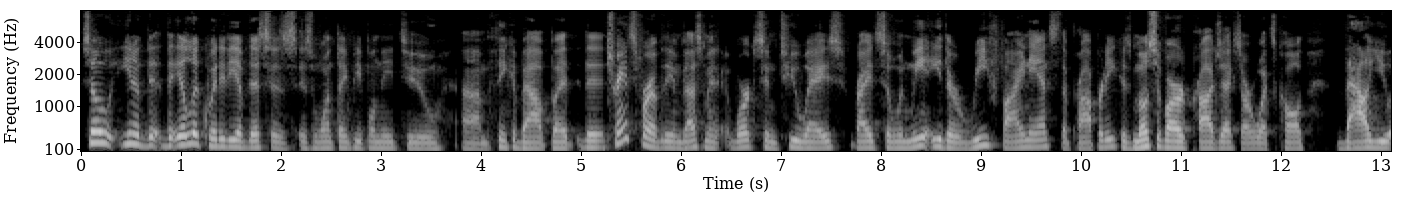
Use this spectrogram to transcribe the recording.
So you know the, the illiquidity of this is is one thing people need to um, think about, but the transfer of the investment works in two ways, right? So when we either refinance the property, because most of our projects are what's called value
